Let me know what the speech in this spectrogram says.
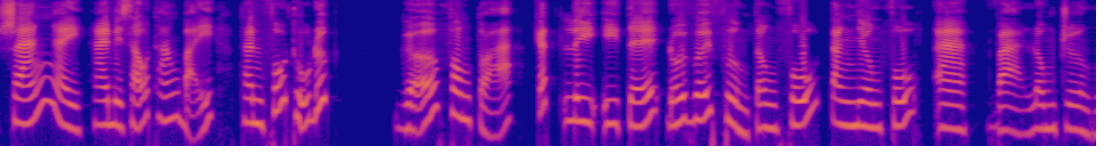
sáng ngày 26 tháng 7, thành phố Thủ Đức gỡ phong tỏa cách ly y tế đối với phường Tân Phú, Tăng Nhân Phú A và Long Trường.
